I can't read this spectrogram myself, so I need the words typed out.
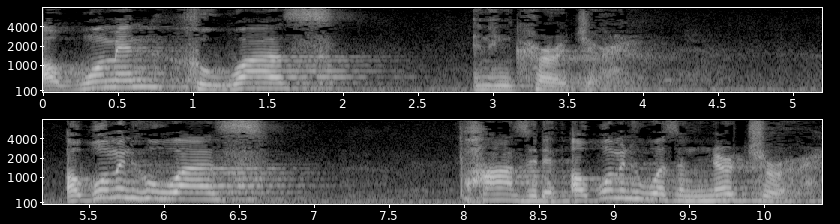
a woman who was an encourager. A woman who was positive, a woman who was a nurturer.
